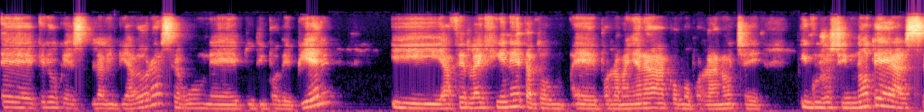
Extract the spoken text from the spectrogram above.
eh, creo que es la limpiadora, según eh, tu tipo de piel, y hacer la higiene tanto eh, por la mañana como por la noche. Incluso si no te has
